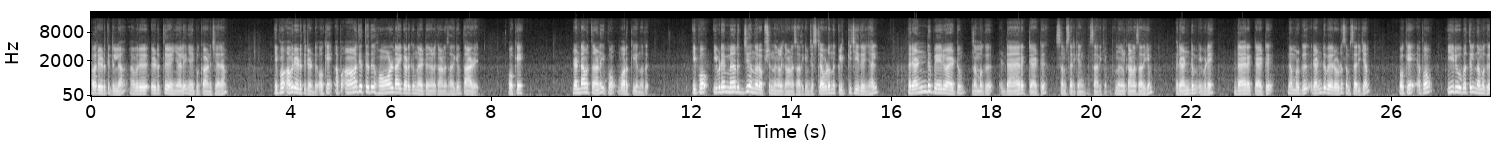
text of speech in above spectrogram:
അവർ എടുത്തിട്ടില്ല. അവർ എടുത്തു കഴിഞ്ഞാൽ ഞാൻ ഇപ്പോൾ കാണിച്ചു തരാം. ഇപ്പോൾ അവരെടുത്തിട്ടുണ്ട് ഓക്കെ അപ്പോൾ ആദ്യത്തേത് ഹോൾഡായി കിടക്കുന്നതായിട്ട് നിങ്ങൾ കാണാൻ സാധിക്കും താഴെ. ഓക്കെ രണ്ടാമത്താണ് ഇപ്പോൾ വർക്ക് ചെയ്യുന്നത്. ഇപ്പോൾ ഇവിടെ മെർജ് എന്നൊരു ഓപ്ഷൻ നിങ്ങൾ കാണാൻ സാധിക്കും. ജസ്റ്റ് അവിടെ ഒന്ന് ക്ലിക്ക് ചെയ്ത് കഴിഞ്ഞാൽ രണ്ട് പേരുമായിട്ടും നമുക്ക് ഡയറക്റ്റായിട്ട് സംസാരിക്കാൻ സാധിക്കും. അപ്പോൾ നിങ്ങൾ കാണാൻ സാധിക്കും. രണ്ടും ഇവിടെ ഡയറക്റ്റായിട്ട് നമുക്ക് രണ്ട് പേരോട് സംസാരിക്കാം. ഓക്കെ അപ്പോൾ ഈ രൂപത്തിൽ നമുക്ക്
